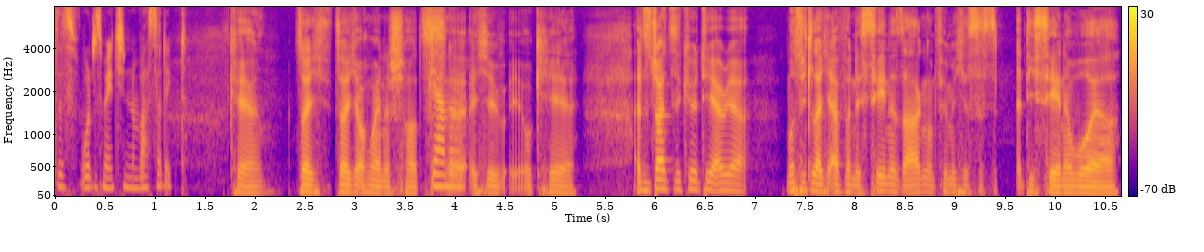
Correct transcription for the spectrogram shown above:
das, wo das Mädchen im Wasser liegt. Okay. Soll ich, soll ich auch meine Shots? Gerne. Äh, ich, okay. Also Joint Security Area muss ich gleich einfach eine Szene sagen und für mich ist es die Szene, wo er,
